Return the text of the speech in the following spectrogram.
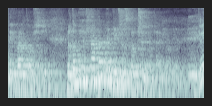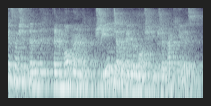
tych wartości, no to my już naprawdę nie przeskoczymy tego. I tu jest właśnie ten, ten moment przyjęcia do wiadomości, że tak jest.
